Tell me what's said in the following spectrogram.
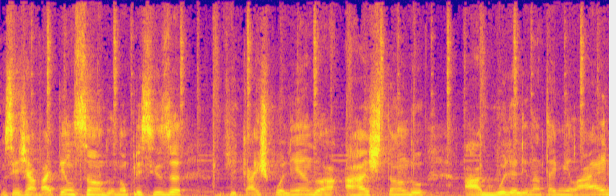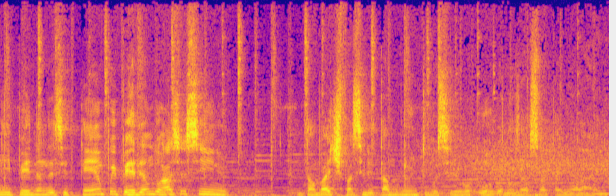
Você já vai pensando, não precisa ficar escolhendo, arrastando a agulha ali na timeline, perdendo esse tempo e perdendo o raciocínio. Então vai te facilitar muito você organizar sua timeline.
